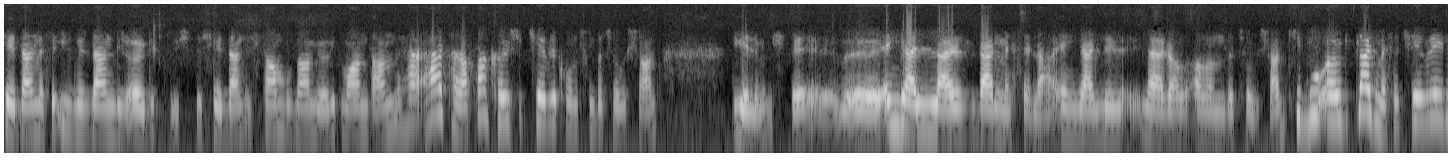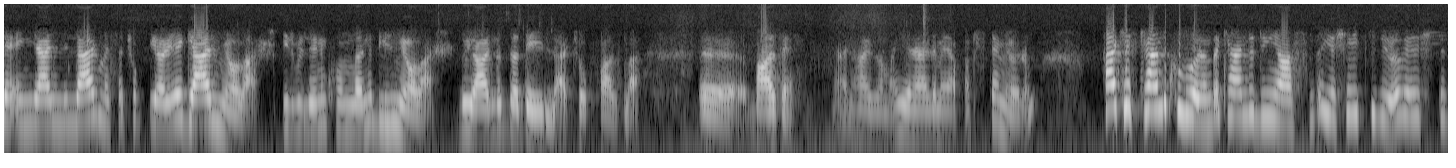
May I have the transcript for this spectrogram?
şeyden mesela İzmir'den bir örgüt, işte şeyden İstanbul'dan bir örgüt, Van'dan her, her taraftan karışık çevre konusunda çalışan diyelim işte e, engellilerden mesela engelliler alanında çalışan ki bu örgütler de mesela çevreyle engelliler mesela çok bir araya gelmiyorlar. Birbirlerinin konularını bilmiyorlar. Duyarlı da değiller çok fazla e, bazen. Yani her zaman genelleme yapmak istemiyorum. Herkes kendi kulvarında, kendi dünyasında yaşayıp gidiyor ve işte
